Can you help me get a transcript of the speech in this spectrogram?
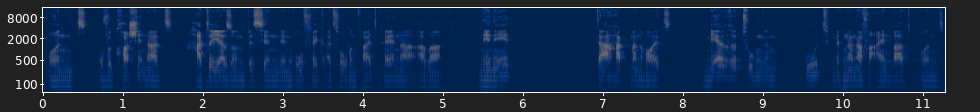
und Uwe Koschinat hatte ja so ein bisschen den Ruf weg als Hoch- und Weittrainer, aber nee, nee, da hat man heute mehrere Tugenden gut miteinander vereinbart und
